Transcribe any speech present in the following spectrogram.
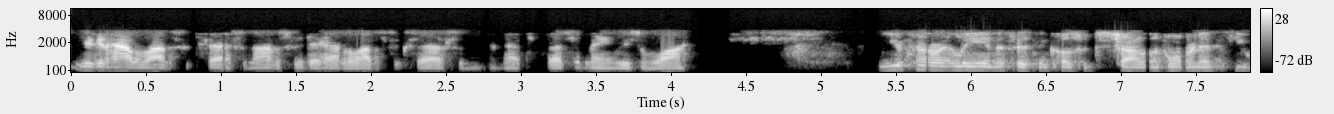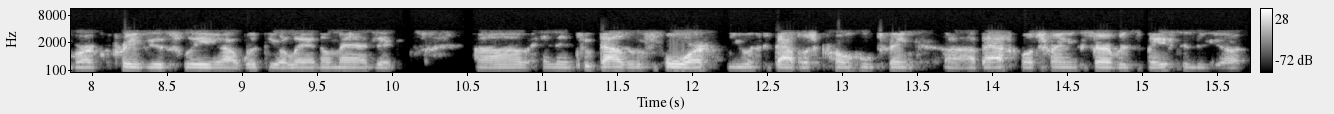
you're going to have a lot of success, and obviously they had a lot of success, and, and that's that's the main reason why. You're currently an assistant coach with the Charlotte Hornets. You worked previously uh, with the Orlando Magic. Um, and in 2004, you established Pro Hoops Inc., uh, a basketball training service based in New York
